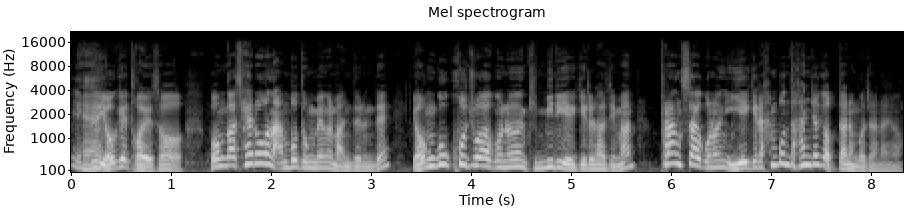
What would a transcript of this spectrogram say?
예. 근데 여기에 더해서 뭔가 새로운 안보 동맹을 만드는데 영국, 호주하고는 긴밀히 얘기를 하지만 프랑스하고는 이 얘기를 한 번도 한 적이 없다는 거잖아요.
